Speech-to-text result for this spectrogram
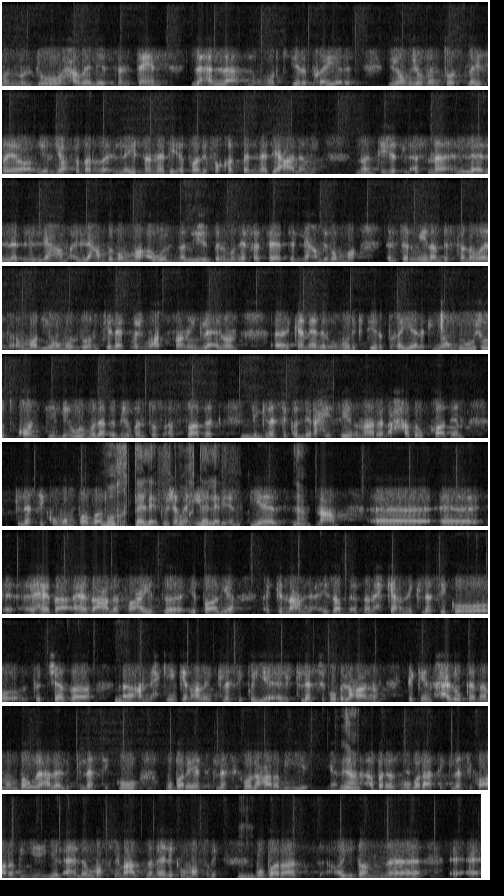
منذ حوالي سنتين لهلا الأمور كثير تغيرت، اليوم جوفنتوس ليس يعتبر ليس نادي إيطالي فقط بل نادي عالمي. نتيجة الأسماء اللي عم اللي عم بضمها أو نتيجة المنافسات اللي عم بضمها، إنتر ميلان بالسنوات الماضية ومنذ امتلاك مجموعة سونينج لهم آه كمان الأمور كثير تغيرت. اليوم بوجود كونتي اللي هو مدرب جوفنتوس السابق الكلاسيكو اللي راح يصير نهار الأحد القادم كلاسيكو منتظر. مختلف مختلف. بامتياز. نعم, نعم. آه آه هذا هذا على صعيد إيطاليا. كنا عم إذا بدنا نحكي عن كلاسيكو تشيزا آه عم نحكي يمكن عن الكلاسيكو الكلاسيكو بالعالم. لكن حلو كمان نضوي على الكلاسيكو مباريات الكلاسيكو العربية. يعني نعم. أبرز مباراة كلاسيكو عربيه هي الأهلي المصري مع الزمالك المصري. م. مباراة أيضا آه،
